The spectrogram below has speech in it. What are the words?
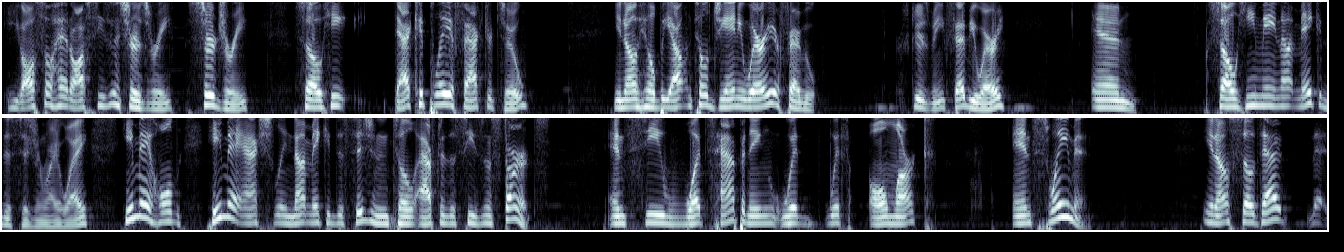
he also had off-season surgery, surgery, so he that could play a factor too. You know, he'll be out until January or February. Excuse me, February, and so he may not make a decision right away. He may hold he may actually not make a decision until after the season starts and see what's happening with with Ullmark and Swayman. You know, so that, that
